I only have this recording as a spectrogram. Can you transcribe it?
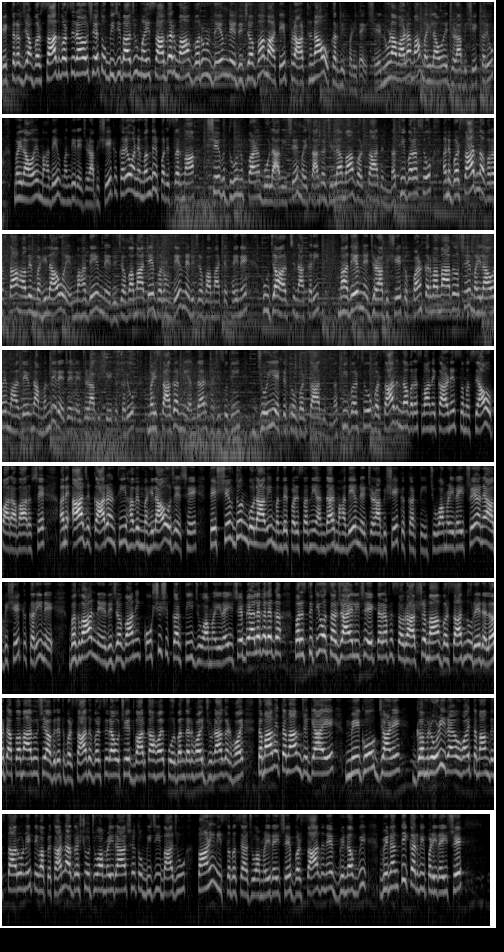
એક તરફ જ્યાં વરસાદ વરસી રહ્યો છે, તો બીજી બાજુ મહીસાગરમાં વરુણ દેવને રીઝવવા માટે પ્રાર્થનાઓ કરવી પડી રહી છે. લુણાવાડામાં મહિલાઓએ જળાભિષેક કર્યો. મહિલાઓએ મહાદેવ મંદિરે જળાભિષેક કર્યો અને મંદિર પરિસરમાં શિવધૂન પણ બોલાવી છે. મહીસાગર જિલ્લામાં વરસાદ નથી વરસ્યો અને વરસાદ ન વરસતા હવે મહિલાઓએ મહાદેવને રીઝવવા માટે, વરુણ દેવને રીઝવવા માટે થઈને પૂજા અર્ચના કરી. મહાદેવને જળાભિષેક પણ કરવામાં આવ્યો છે. મહિલાઓએ મહાદેવના મંદિરે જઈને જળાભિષેક કર્યો. મહીસાગરની અંદર હજી સુધી જોઈએ તેટલો વરસાદ નથી વરસ્યો. વરસાદ ન વરસવાને કારણે સમસ્યાઓ પારાવાર છે અને આ જ કારણથી હવે મહિલાઓ જે છે તે શિવધૂન બોલાવી મંદિર પરિસરની અંદર મહાદેવને જળાભિષેક કરતી જોવા મળી રહી છે અને આ અભિષેક કરીને ભગવાનને રીઝવવાની કોશિશ કરતી જોવા મળી રહી છે. બે અલગ અલગ પરિસ્થિતિઓ સર્જાયેલી છે. એક તરફ સૌરાષ્ટ્રમાં વરસાદનું રેડ એલર્ટ આપવામાં આવ્યું છે. અવિરત વરસાદ વરસી રહ્યો છે. દ્વારકા હોય, પોરબંદર હોય, જુનાગઢ હોય, તમામે તમામ જગ્યાએ મેઘો જાણે ગમરોળી રહ્યો હોય. તમામ વિસ્તારોને તેવા પ્રકારના દ્રશ્યો જોવા મળી રહ્યા છે. તો બીજી બાજુ પાણીની સમસ્યા જોવા મળી રહી છે. વરસાદને વિનવવી, વિનંતી કરવી પડી રહી છે.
